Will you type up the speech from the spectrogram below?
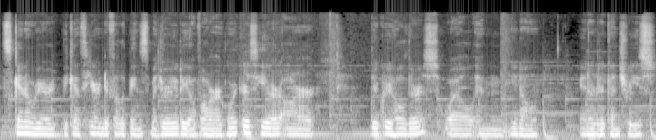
It's kind of weird because here in the Philippines, majority of our workers here are degree holders, while in, you know, in other countries,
